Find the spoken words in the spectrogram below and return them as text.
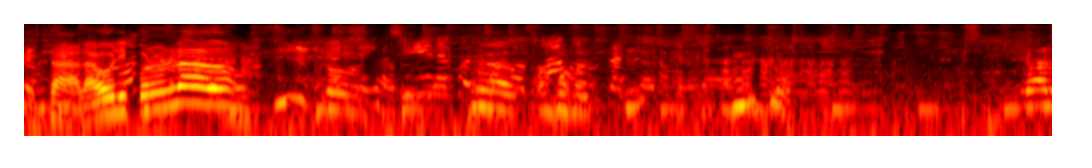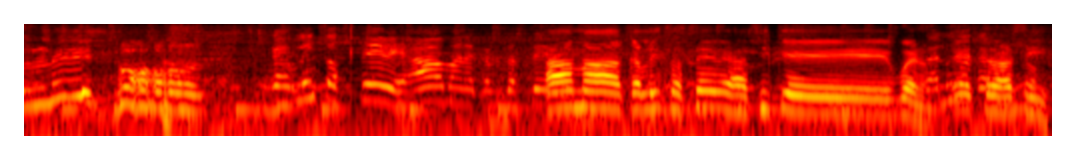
Está la Oli por un lado. Carlitos. Carlitos Tevez, aman a Carlitos Tevez. Ama a Carlitos Tevez, así que bueno, Saluda, esto es así.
